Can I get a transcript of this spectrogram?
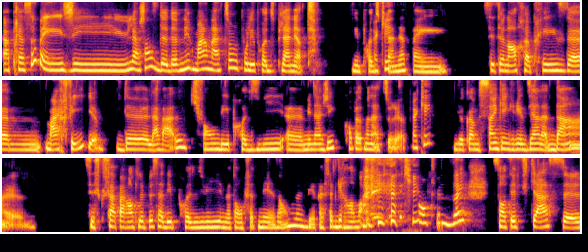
après ça, ben j'ai eu la chance de devenir mère nature pour les produits Planète. Les produits OK. Planète, ben c'est une entreprise euh, mère-fille de Laval qui font des produits euh, ménagers complètement naturels. OK. Il y a comme cinq ingrédients là-dedans. euh, c'est ce qui s'apparente le plus à des produits, mettons, faits maison, là, des recettes grand-mère OK. on peut le dire. Ils sont efficaces. euh,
